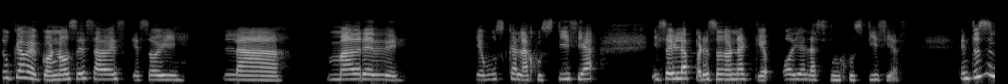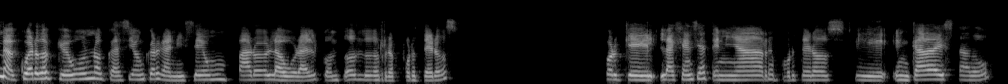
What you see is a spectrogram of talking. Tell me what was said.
tú que me conoces sabes que soy la madre de que busca la justicia y soy la persona que odia las injusticias. Entonces me acuerdo que hubo una ocasión que organicé un paro laboral con todos los reporteros, porque la agencia tenía reporteros eh, en cada estado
